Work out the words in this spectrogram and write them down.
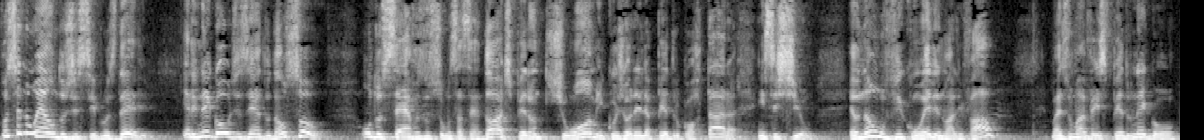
Você não é um dos discípulos dele? Ele negou, dizendo: Não sou. Um dos servos do sumo sacerdote, perante o homem cuja orelha Pedro cortara, insistiu: eu não o vi com ele no alival? Mas uma vez Pedro negou,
